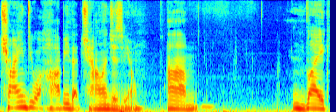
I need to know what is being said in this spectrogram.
try and do a hobby that challenges you. Um, like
